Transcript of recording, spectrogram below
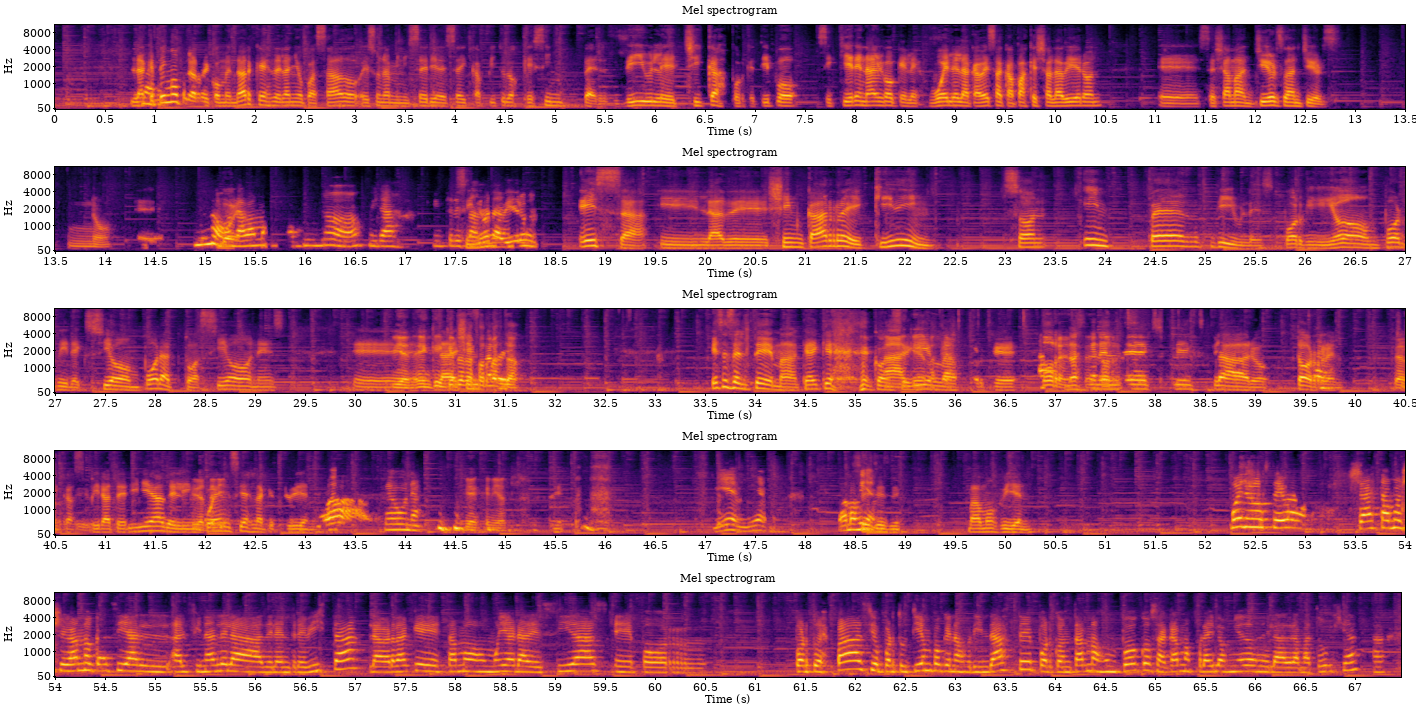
La que tengo para recomendar, que es del año pasado, es una miniserie de seis capítulos que es imperdible, chicas, porque tipo, si quieren algo que les vuele la cabeza, capaz que ya la vieron, eh, se llama Years and Years. No. Eh, no, la vamos No, mira, interesante. Si no la vieron, esa y la de Jim Carrey, Kidding, son imperdibles por guion, por dirección, por actuaciones. Eh, Bien, ¿en qué, plataforma está? Ese es el tema, que hay que conseguirla, porque no están en Netflix, claro. Torrent. Chicas, piratería, delincuencia es la que se viene. ¡Wow! una. Bien, genial. Bien, bien. Vamos bien. Vamos bien. Bueno, Seba, ya estamos llegando casi al, final de la, entrevista. La verdad que estamos muy agradecidas eh, por, por tu espacio, por tu tiempo que nos brindaste, por contarnos un poco, sacarnos por ahí los miedos de la dramaturgia. ¿ah?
